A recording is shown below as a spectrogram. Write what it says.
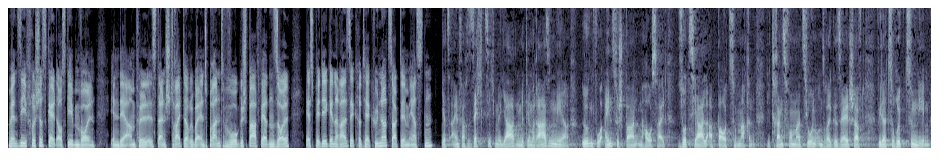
wenn sie frisches Geld ausgeben wollen. In der Ampel ist ein Streit darüber entbrannt, wo gespart werden soll. SPD-Generalsekretär Kühnert sagte im ersten, jetzt einfach 60 Milliarden mit dem Rasenmäher irgendwo einzusparen im Haushalt, Sozialabbau zu machen, die Transformation unserer Gesellschaft wieder zurückzunehmen,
